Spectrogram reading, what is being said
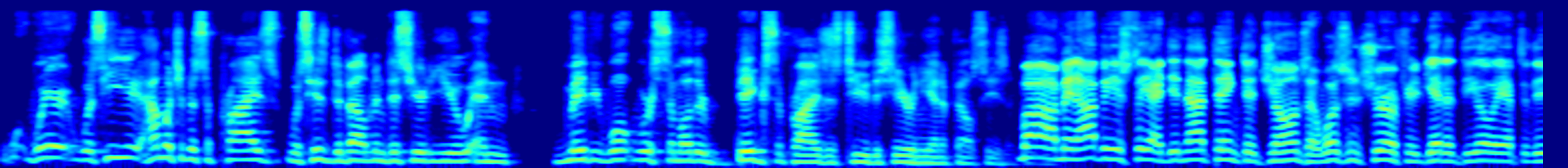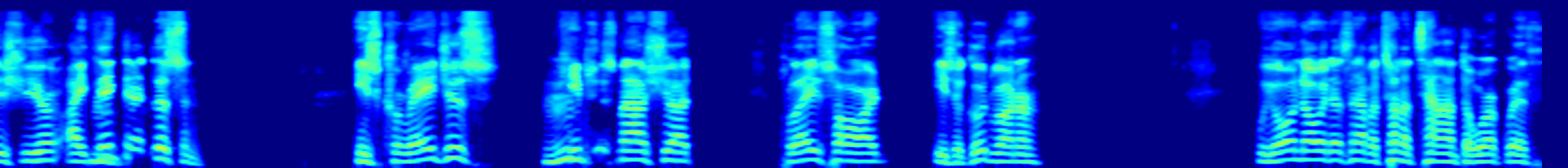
Where was he? How much of a surprise was his development this year to you? And maybe what were some other big surprises to you this year in the NFL season? Well, I mean, obviously, I did not think that Jones, I wasn't sure if he'd get a deal after this year. I mm-hmm. think that, listen, he's courageous mm-hmm. keeps his mouth shut, plays hard. He's a good runner. We all know he doesn't have a ton of talent to work with.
